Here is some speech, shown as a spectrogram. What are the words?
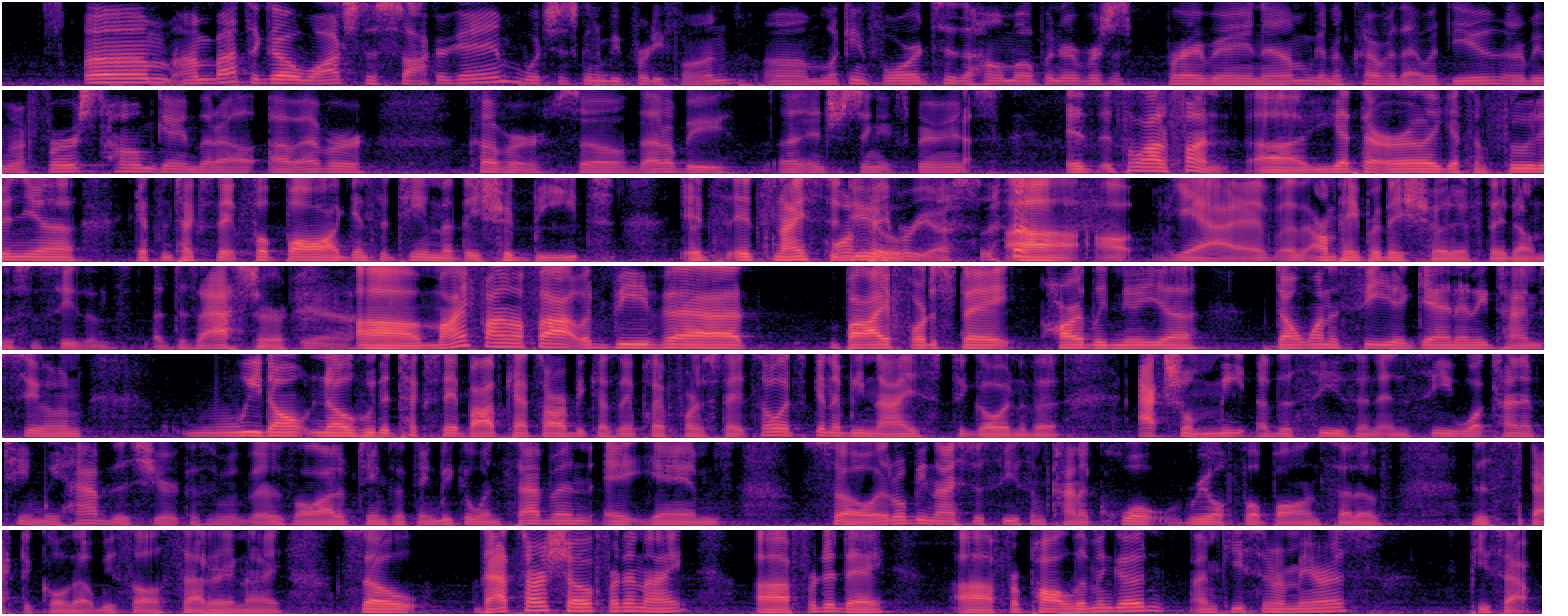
Um, I'm about to go watch the soccer game, which is going to be pretty fun. Um, looking forward to the home opener versus Prairie View A&M. I'm going to cover that with you. That'll be my first home game that I'll, I'll ever cover, so that'll be an interesting experience. It, it's a lot of fun. Uh, you get there early, get some food in you, get some Texas State football against a team that they should beat. It's it's nice to On do. paper, yes. uh, uh, yeah, if, on paper they should. If they don't, this season's a disaster. Yeah. Uh, my final thought would be that bye Florida State. Hardly knew you. Don't want to see you again anytime soon. We don't know who the Texas State Bobcats are because they play Florida State. So it's going to be nice to go into the actual meat of the season and see what kind of team we have this year because there's a lot of teams I think we could win seven, eight games. So it'll be nice to see some kind of quote real football instead of this spectacle that we saw Saturday night. So that's our show for tonight, uh, for today. Uh, for Paul Livingood, I'm Keeson Ramirez. Peace out.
